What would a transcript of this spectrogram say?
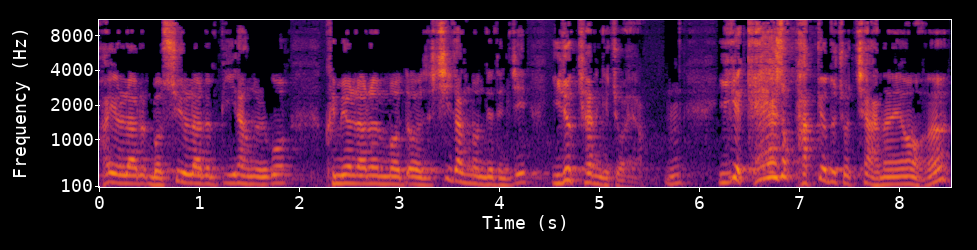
화요일 날은 뭐 수요일 날은 B랑 놀고, 금요일 날은 뭐 C랑 논다든지 이렇게 하는 게 좋아요. 음? 이게 계속 바뀌어도 좋지 않아요. 어?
